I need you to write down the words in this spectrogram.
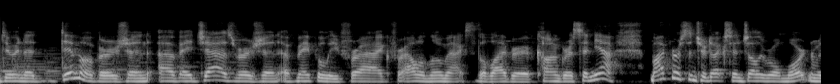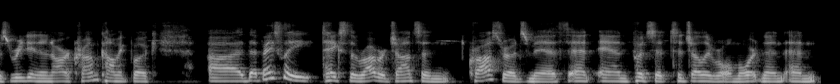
Doing a demo version of a jazz version of Maple Leaf Rag for Alan Lomax at the Library of Congress. And yeah, my first introduction to Jelly Roll Morton was reading an R. Crumb comic book uh, that basically takes the Robert Johnson Crossroads myth and, and puts it to Jelly Roll Morton, and, and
